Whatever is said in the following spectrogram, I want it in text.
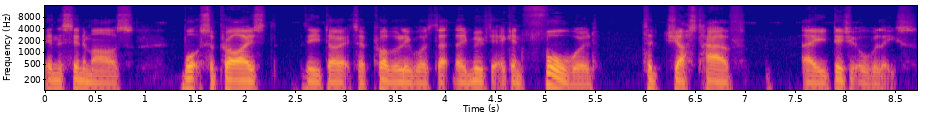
in the cinemas, what surprised the director probably was that they moved it again forward to just have a digital release.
